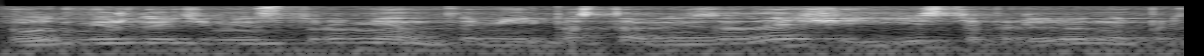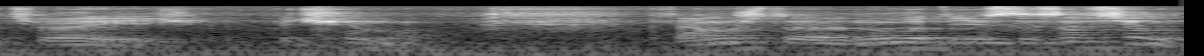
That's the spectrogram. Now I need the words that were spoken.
но вот между этими инструментами и поставленной задачей есть определенные противоречия. Почему? Потому что, ну вот если совсем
